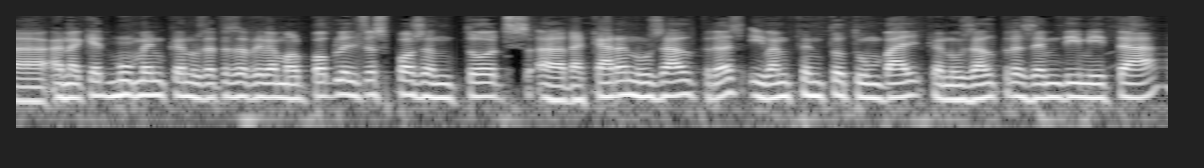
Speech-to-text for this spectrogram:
en aquest moment que nosaltres arribem al poble, ells es posen tots eh, de cara a nosaltres i van fent tot un ball que nosaltres hem d'imitar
